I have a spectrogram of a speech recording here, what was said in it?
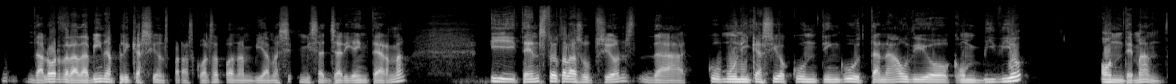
de l'ordre de 20 aplicacions per les quals et poden enviar missatgeria interna i tens totes les opcions de comunicació, contingut, tant àudio com vídeo, on demand.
